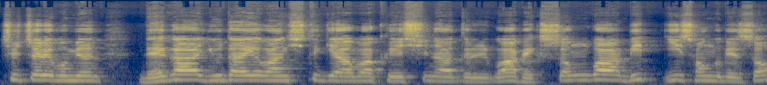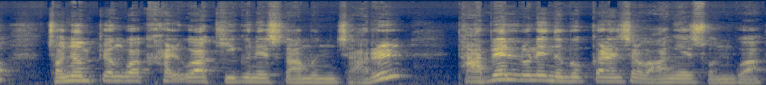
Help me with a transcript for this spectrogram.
7절에 보면 내가 유다의 왕 시드기야와 그의 신하들과 백성과 및 이 성읍에서 전염병과 칼과 기근에서 남은 자를 바벨론의 느부갓네살 왕의 손과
